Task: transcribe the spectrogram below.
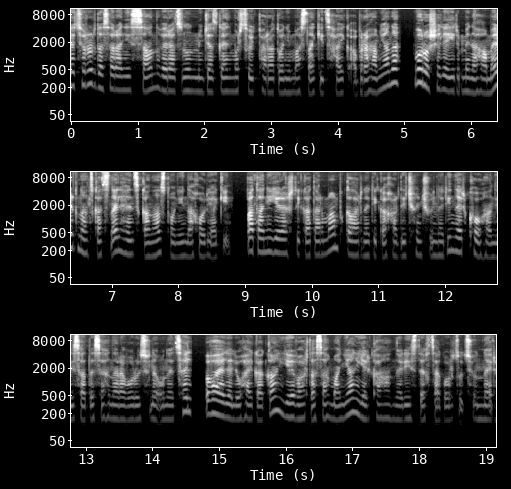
6-րդ դասարանի սան վերածնուն միջազգային մրցույթ փառատոնի մասնակից Հայկ Աբրահամյանը որոշել է իր մենահամերգն անցկացնել հենց կանանց տոնի նախորյակին։ Պատանի երաշտի կատարմամբ կլարնետի կախարդիչ հնչյունների ներքո հանդիսատեսը հնարավորություն է ունեցել վայելելու հայկական եւ արտասահմանյան երգահանների ստեղծագործություններ։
